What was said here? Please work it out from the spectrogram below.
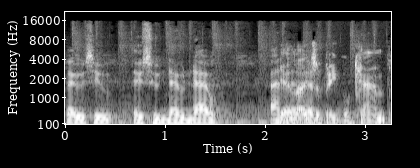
those who those who know know. And, Yeah, loads uh, of people camp.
